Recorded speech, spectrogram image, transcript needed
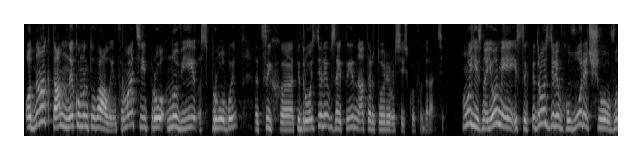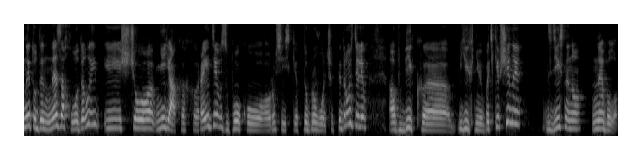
Однак там не коментували інформації про нові спроби цих е, підрозділів зайти на територію Російської Федерації. Мої знайомі із цих підрозділів говорять, що вони туди не заходили, і що ніяких рейдів з боку російських добровольчих підрозділів в бік е, їхньої батьківщини здійснено не було.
